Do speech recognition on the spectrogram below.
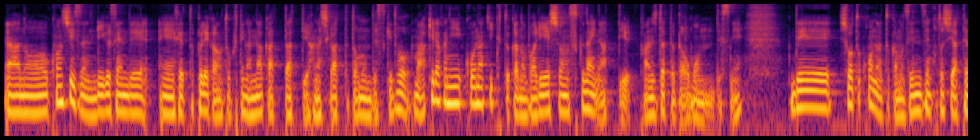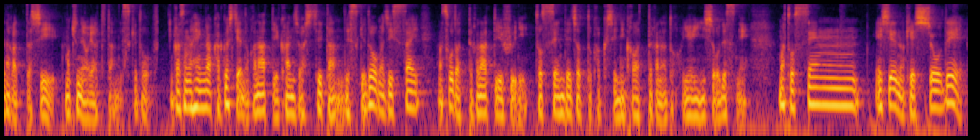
あの、今シーズンリーグ戦で、えー、セットプレーからの得点がなかったっていう話があったと思うんですけど、まあ明らかにコーナーキックとかのバリエーション少ないなっていう感じだったと思うんですね。で、ショートコーナーとかも全然今年やってなかったし、まあ、去年はやってたんですけど、なんかその辺が隠してるのかなっていう感じはしてたんですけど、まあ、実際、まあ、そうだったかなっていうふうに、突然でちょっと確信に変わったかなという印象ですね。まあ、突然 ACL の決勝で、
